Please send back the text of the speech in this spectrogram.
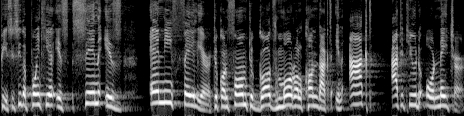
peace. You see, the point here is sin is any failure to conform to God's moral conduct in act, attitude, or nature.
